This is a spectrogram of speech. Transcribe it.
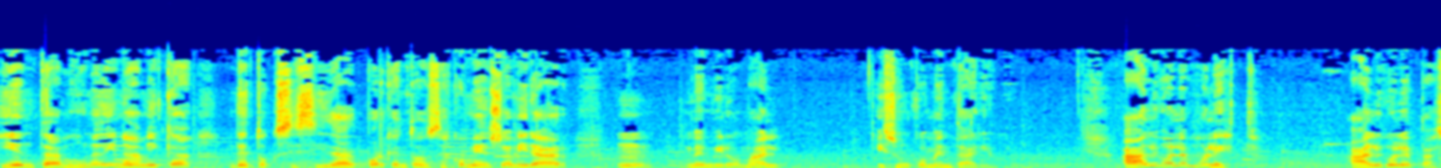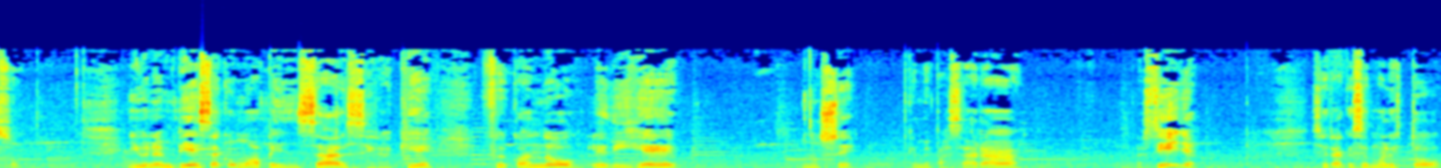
y entramos en una dinámica de toxicidad, porque entonces comienzo a mirar, mm, me miró mal, hizo un comentario, algo le molesta, algo le pasó. Y uno empieza como a pensar, ¿será que fue cuando le dije no sé, que me pasara la silla. ¿Será que se molestó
